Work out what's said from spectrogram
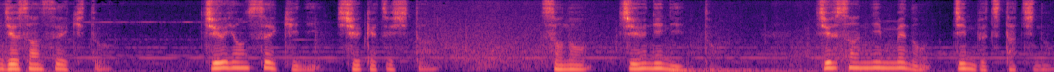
13世紀と14世紀に集結した。その12人と13人目の人物たちの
